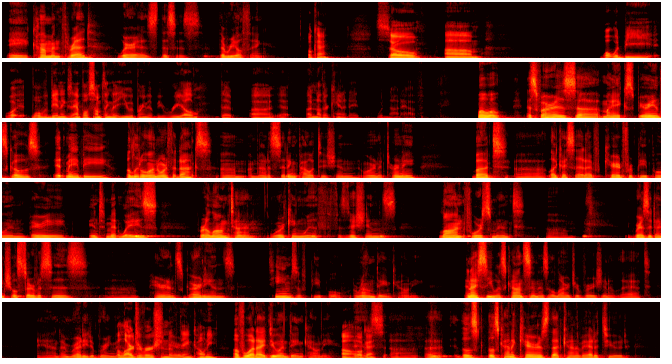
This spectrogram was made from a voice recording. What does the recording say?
a common thread, whereas this is the real thing. Okay. So um, what would be what what would be an example of something that you would bring that would be real that uh, another candidate would not have? Well, as far as uh, my experience goes, it may be a little unorthodox. Um, I'm not a sitting politician or an attorney, but uh, like I said, I've cared for people in very intimate ways for a long time, working with physicians, law enforcement, um, residential services, uh, parents, guardians, teams of people around Dane County. And I see Wisconsin as a larger version of that. And I'm ready to bring A larger version of Dane County. of what I do in Dane County. Oh, okay. Uh, uh, those those kind of cares, that kind of attitude,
